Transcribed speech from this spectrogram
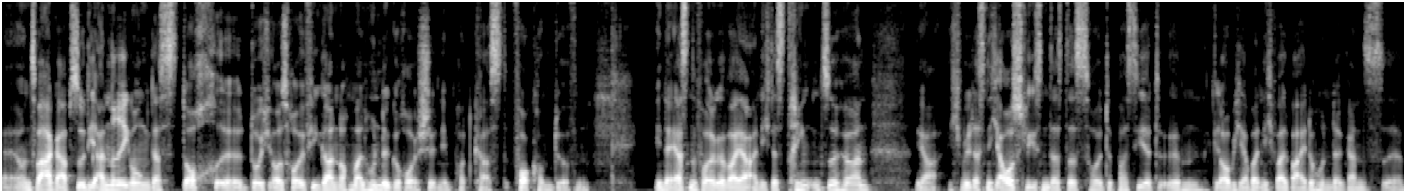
Äh, und zwar gab es so die Anregung, dass doch äh, durchaus häufiger nochmal Hundegeräusche in dem Podcast vorkommen dürfen. In der ersten Folge war ja eigentlich das Trinken zu hören. Ja, ich will das nicht ausschließen, dass das heute passiert, ähm, glaube ich aber nicht, weil beide Hunde ganz äh,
